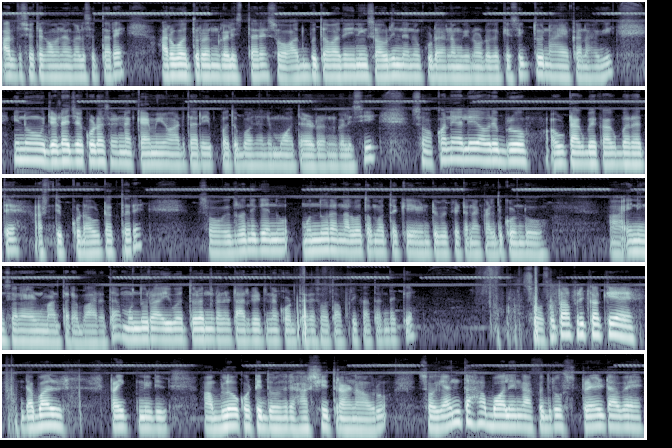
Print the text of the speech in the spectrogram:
ಅರ್ಧ ಶತಕವನ್ನು ಗಳಿಸುತ್ತಾರೆ, ಅರವತ್ತು ರನ್ ಗಳಿಸ್ತಾರೆ. ಸೊ ಅದ್ಭುತವಾದ ಇನ್ನಿಂಗ್ಸ್ ಅವರಿಂದನೂ ಕೂಡ ನಮಗೆ ನೋಡೋದಕ್ಕೆ ಸಿಕ್ತು. ನಾಯಕನಾಗಿ ಇನ್ನು ಜಡೇಜ ಕೂಡ ಸಣ್ಣ ಕ್ಯಾಮಿಯೋ ಆಡ್ತಾರೆ. ಇಪ್ಪತ್ತು ಬಾಲ್ನಲ್ಲಿ ಮೂವತ್ತೆರಡು ರನ್ ಗಳಿಸಿ. ಸೊ ಕೊನೆಯಲ್ಲಿ ಅವರಿಬ್ಬರು ಔಟ್ ಆಗಬೇಕಾಗಿ ಬರುತ್ತೆ. ಹರ್ಷದೀಪ್ ಕೂಡ ಔಟ್ ಆಗ್ತಾರೆ. ಸೊ ಇದರೊಂದಿಗೆ ಮುನ್ನೂರ ನಲವತ್ತೊಂಬತ್ತಕ್ಕೆ ಎಂಟು ವಿಕೆಟನ್ನು ಕಳೆದುಕೊಂಡು ಇನ್ನಿಂಗ್ಸನ್ನು ಎಂಡ್ ಮಾಡ್ತಾರೆ ಭಾರತ. ಮುನ್ನೂರ ಐವತ್ತು ರನ್ಗಳ ಟಾರ್ಗೆಟನ್ನು ಕೊಡ್ತಾರೆ ಸೌತ್ ಆಫ್ರಿಕಾ ತಂಡಕ್ಕೆ. ಸೊ ಸೌತ್ ಆಫ್ರಿಕಾಕ್ಕೆ ಡಬಲ್ ಸ್ಟ್ರೈಕ್ ನೀಡಿದ ಬ್ಲೋ ಕೊಟ್ಟಿದ್ದು ಅಂದರೆ ಹರ್ಷಿತ್ ರಾಣ ಅವರು. ಸೊ ಎಂತಹ ಬಾಲಿಂಗ್ ಹಾಕಿದ್ರು ಸ್ಟ್ರೇಟ್ ಅವೇ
